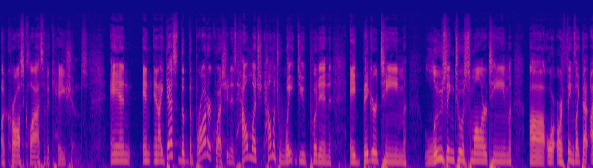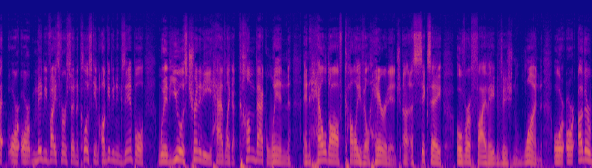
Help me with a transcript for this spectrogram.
across classifications, and and and I guess the the broader question is how much how much weight do you put in a bigger team losing to a smaller team, uh, or, or things like that, I, or or maybe vice versa in a close game. I'll give you an example with Euless Trinity had like a comeback win and held off Colleyville Heritage, a six A over a five A Division One, or or other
